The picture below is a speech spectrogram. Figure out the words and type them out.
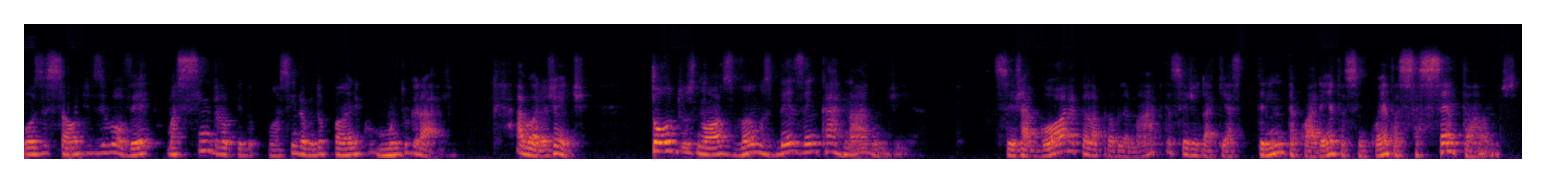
posição de desenvolver uma síndrome do, uma síndrome do pânico muito grave. Agora, gente, todos nós vamos desencarnar um dia. Seja agora pela problemática, seja daqui a 30, 40, 50, 60 anos.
